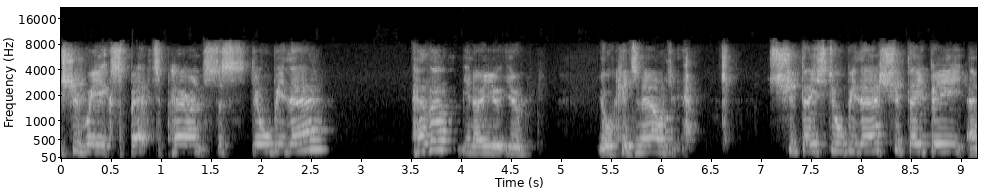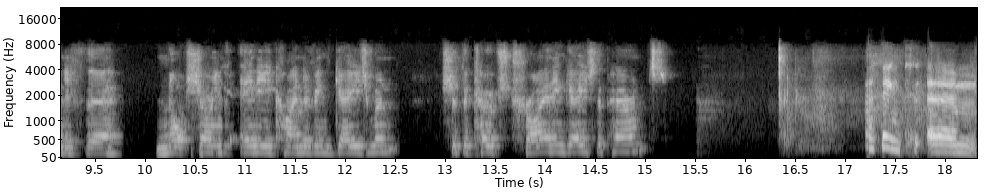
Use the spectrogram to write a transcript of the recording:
should we expect parents to still be there? Heather, you know, you, you, your kids now, should they still be there? Should they be? And if they're not showing any kind of engagement, should the coach try and engage the parents? I think um,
